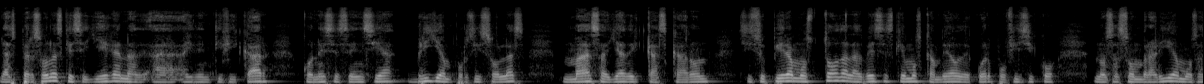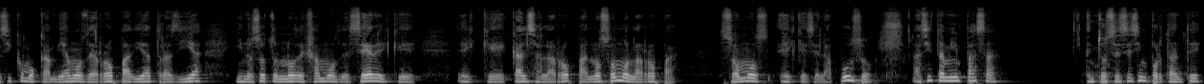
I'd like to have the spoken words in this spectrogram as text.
Las personas que se llegan a, identificar con esa esencia brillan por sí solas más allá del cascarón. Si supiéramos todas las veces que hemos cambiado de cuerpo físico, nos asombraríamos, así como cambiamos de ropa día tras día y nosotros no dejamos de ser el que, el que calza la ropa, no somos la ropa, somos el que se la puso. Así también pasa entonces es importante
